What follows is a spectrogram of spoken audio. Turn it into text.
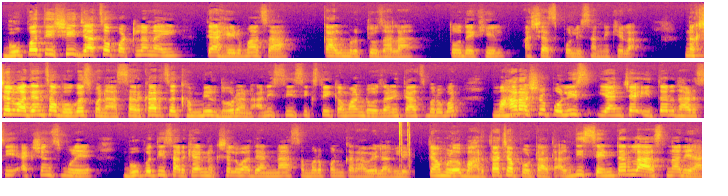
भूपतीशी ज्याचं पटलं नाही त्या हिडमाचा काल मृत्यू झाला. तो देखील अशाच पोलिसांनी केला. नक्षलवाद्यांचा बोगसपणा सरकारचं खंबीर धोरण आणि सी सिक्स्टी कमांडोज आणि त्याचबरोबर महाराष्ट्र पोलीस यांच्या इतर धाडसी ऍक्शन्समुळे भूपतीसारख्या नक्षलवाद्यांना समर्पण करावे लागले. त्यामुळं भारताच्या पोटात अगदी सेंटरला असणाऱ्या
